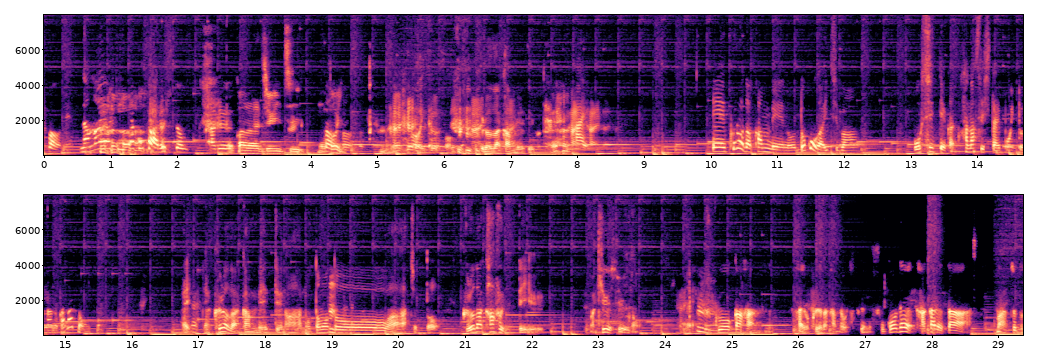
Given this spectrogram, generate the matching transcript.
そうね。名前を聞いたことある人、ある。岡田純一元井そうそう。そうそう黒田官兵衛ということでね。い。はい。はい。で、黒田官兵衛のどこが一番推しっていうか話したいポイントなのかなと思って。はい。じゃあ黒田官兵衛っていうのはもともとはちょっと黒田家父っていう、まあ、九州の、えー福岡藩に最後黒田官兵衛を作るんです。そこで書かれたまあちょっと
